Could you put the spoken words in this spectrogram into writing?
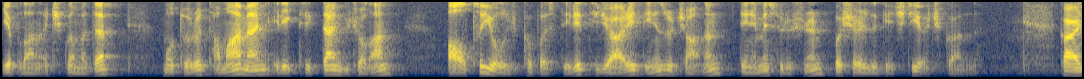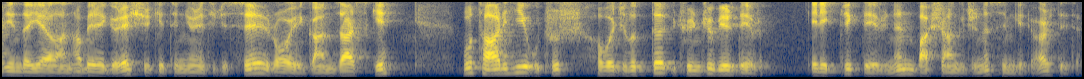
yapılan açıklamada motoru tamamen elektrikten güç olan 6 yolcu kapasiteli ticari deniz uçağının deneme sürüşünün başarılı geçtiği açıklandı. Guardian'da yer alan habere göre şirketin yöneticisi Roy Ganzarski, bu tarihi uçuş havacılıkta üçüncü bir devrim, elektrik devrinin başlangıcını simgeliyor dedi.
